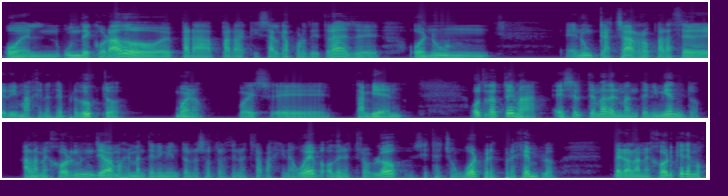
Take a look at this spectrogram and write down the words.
o en un decorado eh, para, para que salga por detrás eh, o en un en un cacharro para hacer imágenes de productos. Bueno, pues eh, también. Otro tema es el tema del mantenimiento. A lo mejor llevamos el mantenimiento nosotros de nuestra página web o de nuestro blog, si está hecho en WordPress, por ejemplo. Pero a lo mejor queremos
